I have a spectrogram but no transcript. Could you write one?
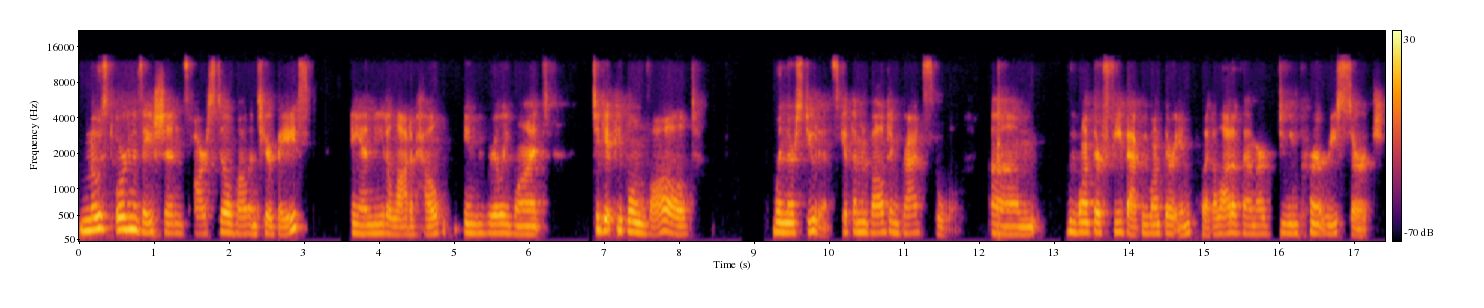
Most organizations are still volunteer based and need a lot of help. And we really want to get people involved when they're students, get them involved in grad school. Um, we want their feedback, we want their input. A lot of them are doing current research.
